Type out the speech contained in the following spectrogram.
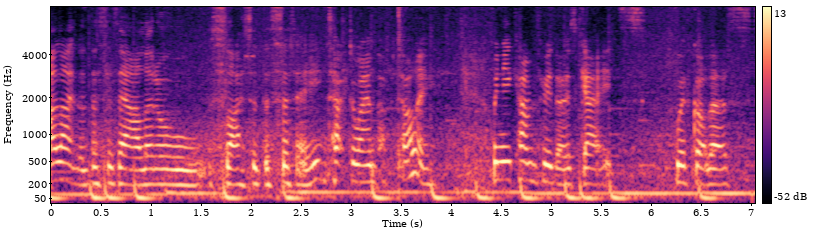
I like that this is our little slice of the city tucked away in Papatoetoe. When you come through those gates, we've got this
